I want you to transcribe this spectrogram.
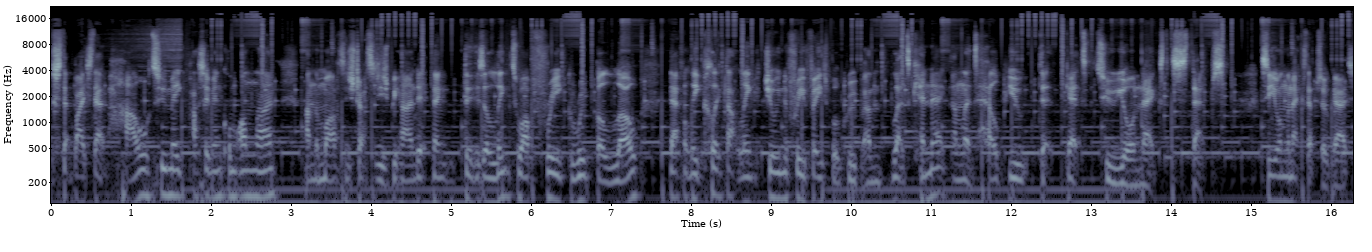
step by step how to make passive income online and the marketing strategies behind it, then there's a link to our free group below. Definitely click that link link, join the free Facebook group, and let's connect and let's help you get to your next steps. See you on the next episode, guys.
